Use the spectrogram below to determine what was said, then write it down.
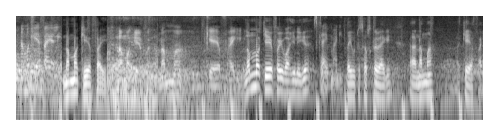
ನಮ್ಮ ಕೆ ಎಫ್ ಐ ಅಲ್ಲಿ. ನಮ್ಮ ಕೆ ಎಫ್ ಐ ನಮ್ಮ ಕೆ ಎಫ್ ನಮ್ಮ ಕೆ ಎಫ್ ಐ ನಮ್ಮ ಕೆ ಎಫ್ ಐ ವಾಹಿನಿಗೆ ಸಬ್ಸ್ಕ್ರೈಬ್ ಮಾಡಿ. ದಯವಿಟ್ಟು ಸಬ್ಸ್ಕ್ರೈಬ್ ಆಗಿ ನಮ್ಮ ಕೆ ಎಫ್ ಐ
